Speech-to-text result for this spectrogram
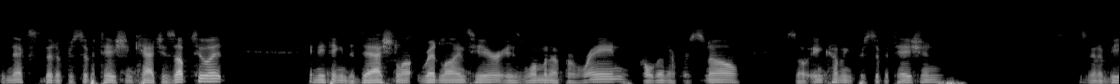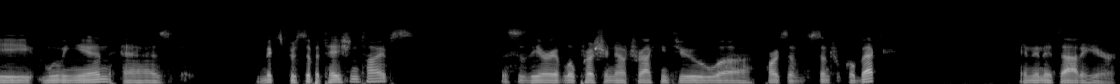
the next bit of precipitation catches up to it. Anything in the dashed red lines here is warm enough for rain, cold enough for snow. So incoming precipitation is going to be moving in as mixed precipitation types. This is the area of low pressure now tracking through uh, parts of central Quebec. And then it's out of here.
